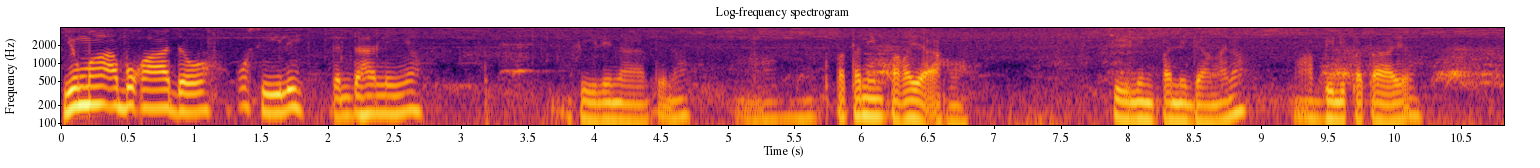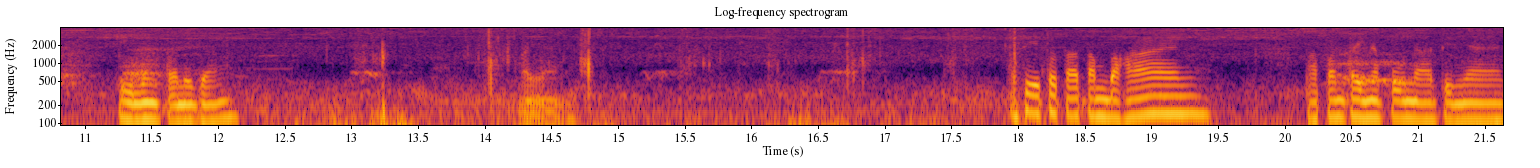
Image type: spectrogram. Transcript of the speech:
Yung mga abukado o sili, gandahan ninyo. Sili natin, no. Uh, patanim pa kaya ako. Siling panigang, ano? Makabili pa tayo. Siling panigang. Ayan. Kasi ito tatambakan. Papantay na po natin yan.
